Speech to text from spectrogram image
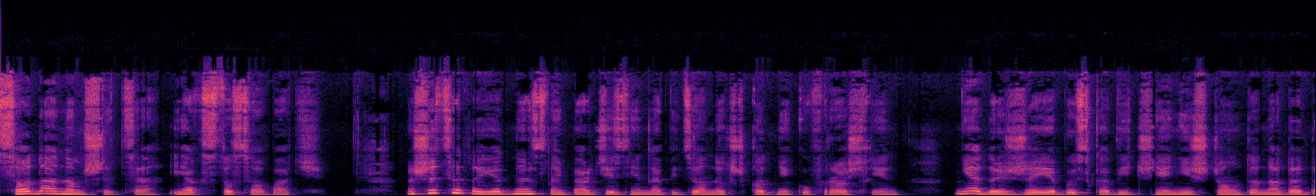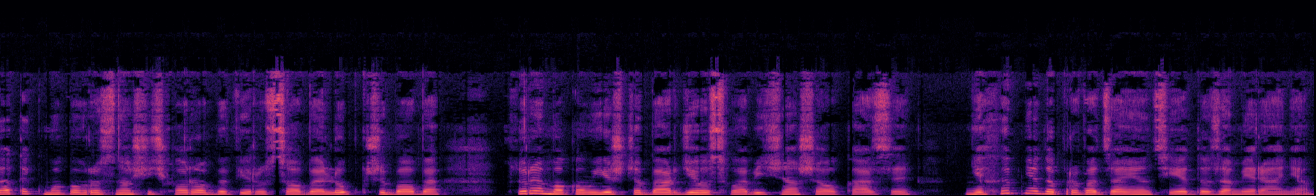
Soda na mszyce. Jak stosować? Mszyce to jedne z najbardziej znienawidzonych szkodników roślin. Nie dość, że je błyskawicznie niszczą, to na dodatek mogą roznosić choroby wirusowe lub grzybowe, które mogą jeszcze bardziej osłabić nasze okazy, niechybnie doprowadzając je do zamierania.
